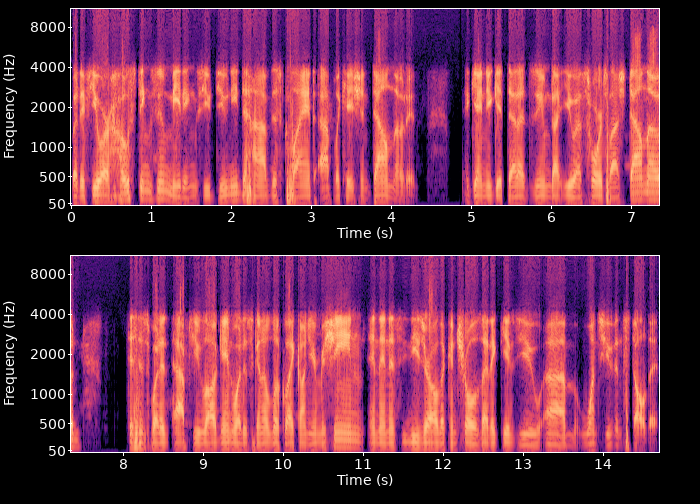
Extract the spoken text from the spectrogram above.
But if you are hosting Zoom meetings, you do need to have this client application downloaded. Again, you get that at zoom.us forward slash download. This is what it, after you log in, what it's going to look like on your machine. And then these are all the controls that it gives you um, once you've installed it.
